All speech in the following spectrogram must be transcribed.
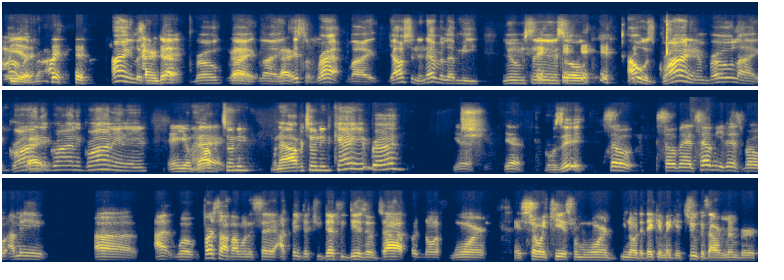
Oh yeah. Like, bro, I, I, ain't looking back, bro. Right. Like, like right. it's a wrap. Like y'all shouldn't have never let me, you know what I'm saying? So I was grinding, bro. Like grinding, right. grinding, grinding, and and your when opportunity when that opportunity came, bro, yeah, yeah. was it. So so man, tell me this, bro. I mean, uh, I well, first off, I want to say I think that you definitely did your job putting on Warren and showing kids from Warren, you know, that they can make it too. Because I remember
